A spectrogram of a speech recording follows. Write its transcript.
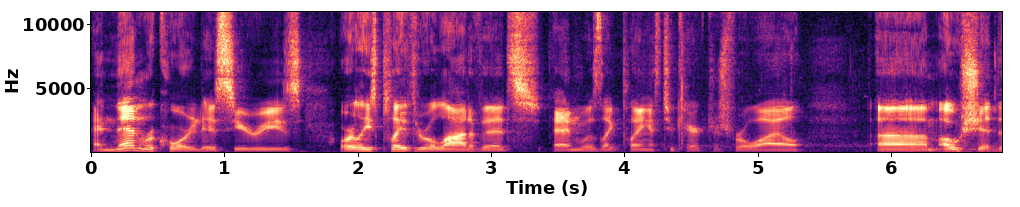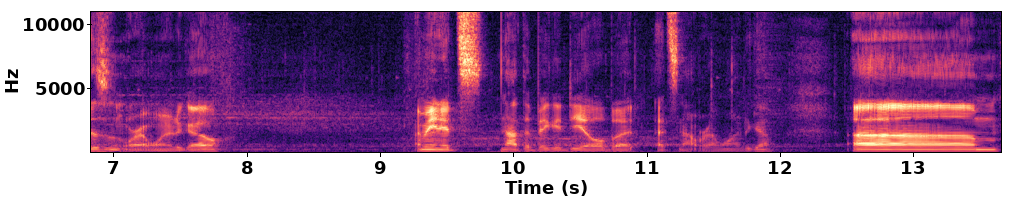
and then recorded his series, or at least played through a lot of it and was like playing as two characters for a while. Um, oh shit, this isn't where I wanted to go. I mean, it's not that big a deal, but that's not where I wanted to go. Um.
